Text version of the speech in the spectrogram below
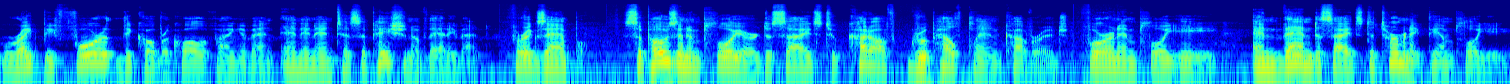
right before the COBRA qualifying event and in anticipation of that event. For example, suppose an employer decides to cut off group health plan coverage for an employee and then decides to terminate the employee.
